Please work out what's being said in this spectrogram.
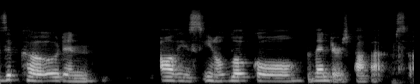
zip code and all these you know local vendors pop up so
